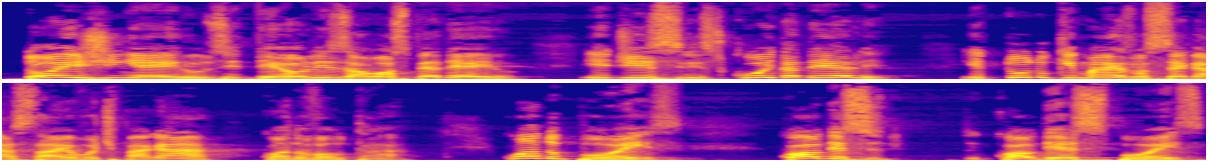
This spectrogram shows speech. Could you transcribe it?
dois dinheiros e deu-lhes ao hospedeiro. E disse-lhes: Cuida dele, e tudo que mais você gastar eu vou te pagar quando voltar. Quando, pois, qual desses, qual desses, pois,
